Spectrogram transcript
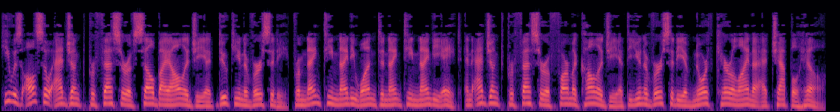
He was also adjunct professor of cell biology at Duke University from 1991 to 1998 and adjunct professor of pharmacology at the University of North Carolina at Chapel Hill.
